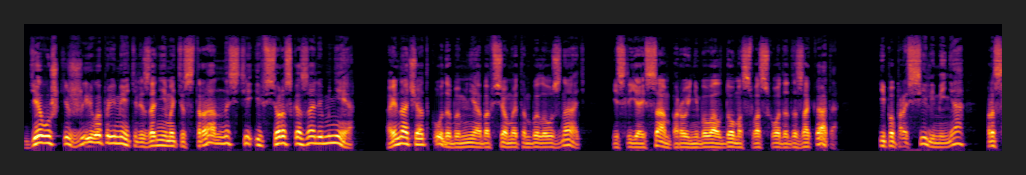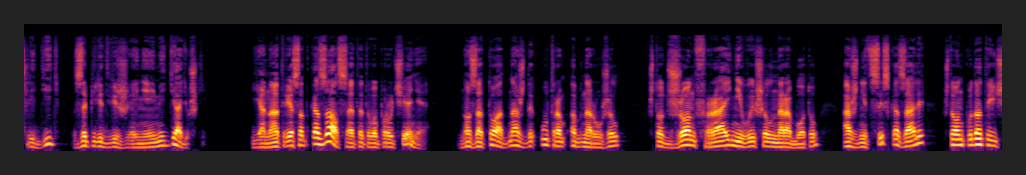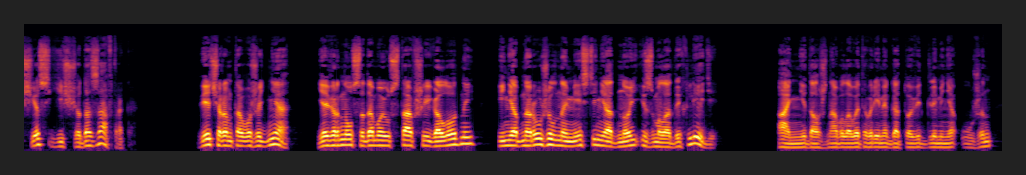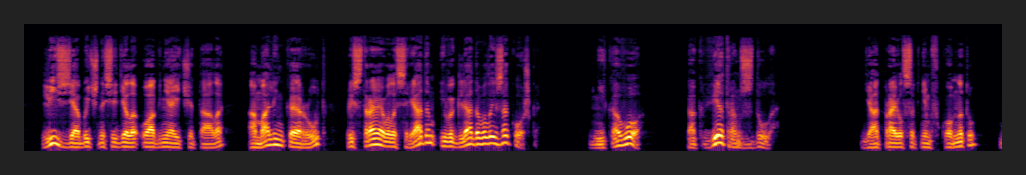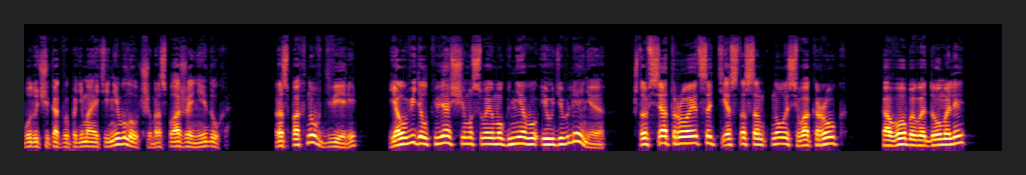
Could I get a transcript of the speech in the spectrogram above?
Девушки живо приметили за ним эти странности и все рассказали мне, а иначе откуда бы мне обо всем этом было узнать, если я и сам порой не бывал дома с восхода до заката, и попросили меня проследить за передвижениями дядюшки. Я наотрез отказался от этого поручения, но зато однажды утром обнаружил, что Джон Фрай не вышел на работу, а жнецы сказали — что он куда-то исчез еще до завтрака. Вечером того же дня я вернулся домой уставший и голодный и не обнаружил на месте ни одной из молодых леди. Анни должна была в это время готовить для меня ужин, Лиззи обычно сидела у огня и читала, а маленькая Рут пристраивалась рядом и выглядывала из окошка. Никого, как ветром сдуло. Я отправился к ним в комнату, будучи, как вы понимаете, не в лучшем расположении духа. Распахнув двери, я увидел к вящему своему гневу и удивлению, что вся троица тесно сомкнулась вокруг, кого бы вы думали?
